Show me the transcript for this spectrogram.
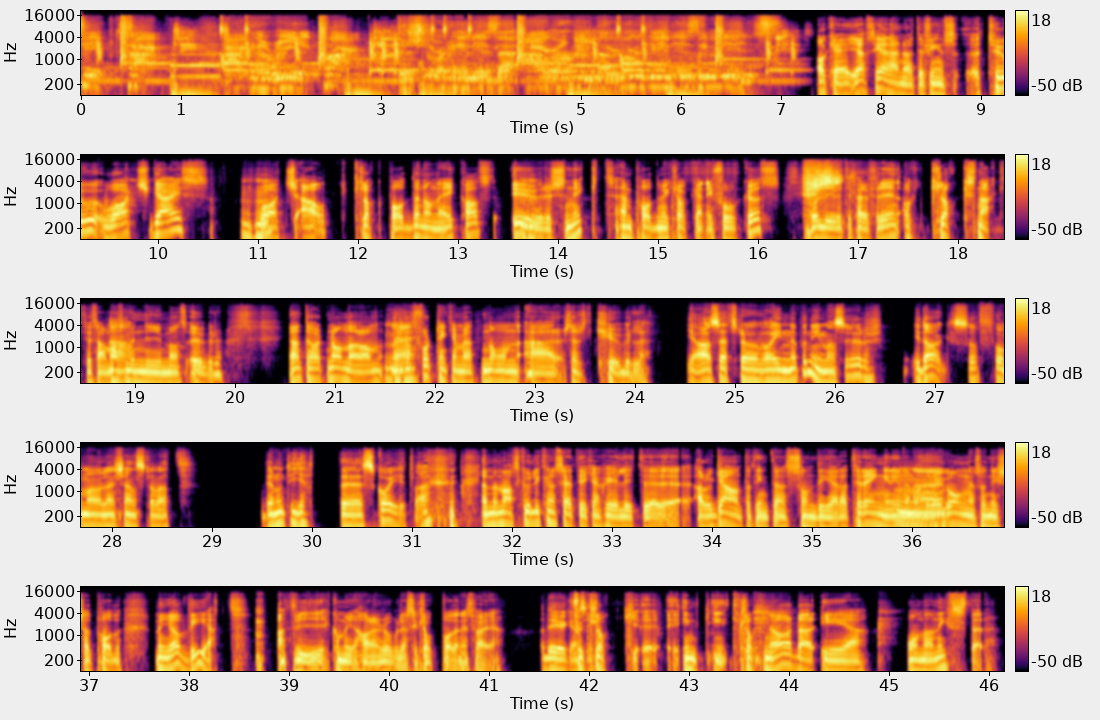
Tick tock, I can read clock. The short end is an hour and the long end is a minute. Okej, jag ser här nu att det finns eh, two watch guys, watch out, Klockpodden och Acast, Ursnyggt, en podd med klockan i fokus och livet i periferin och Klocksnack tillsammans Ja. med Nymans ur. Jag har inte hört någon av dem, men Nej. jag har svårt att tänka mig att någon är särskilt kul. Ja, alltså efter att vara inne på Nymansur idag så får man väl en känsla av att det är nog inte jätteskojigt va? Nej, Men man skulle kunna säga att det kanske är lite arrogant att inte ens sondera terrängen innan man Nej. drar igång en så nischad podd. Men jag vet att vi kommer ha den roligaste klockpodden i Sverige. Det är ju För ganska... klock, eh, in, in, klocknördar är onanister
